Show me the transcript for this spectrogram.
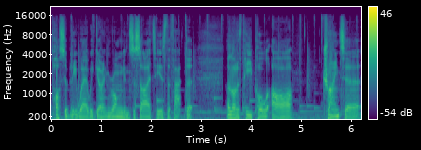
possibly where we're going wrong in society. Is the fact that a lot of people are trying to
